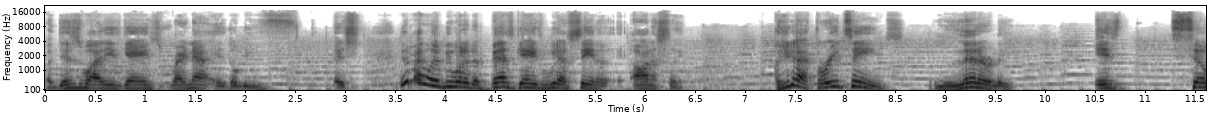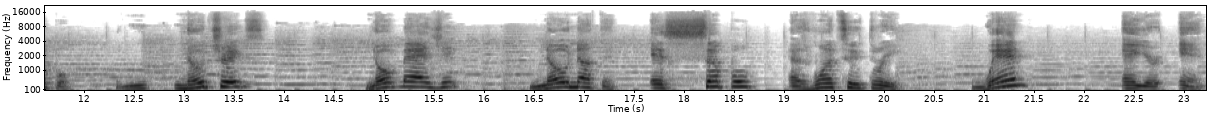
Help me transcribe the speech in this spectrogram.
But this is why these games right now is to be. this might want to be one of the best games we have seen, honestly. Because you got three teams. Literally. It's simple. No tricks. No magic. No nothing. It's simple as one, two, three. Win, and you're in.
